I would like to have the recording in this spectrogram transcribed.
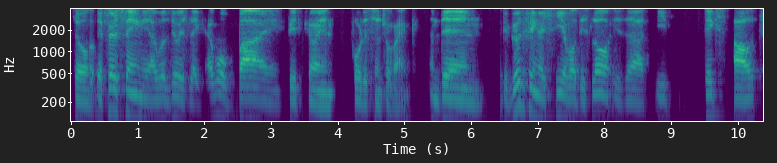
So oh. the first thing I will do is like I will buy Bitcoin for the central bank. And then the good thing I see about this law is that it takes out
